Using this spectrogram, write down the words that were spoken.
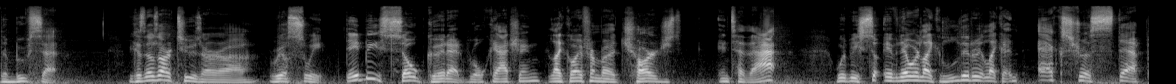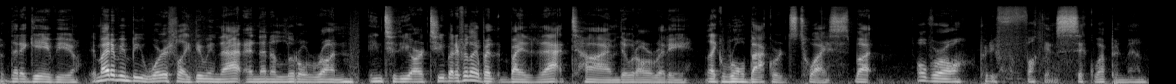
the move set because those R2s are uh, real sweet. They'd be so good at roll catching, like going from a charged into that would be so if they were like literally like an extra step that it gave you it might even be worth like doing that and then a little run into the r2 but i feel like by, by that time they would already like roll backwards twice but overall, pretty fucking sick weapon, man.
